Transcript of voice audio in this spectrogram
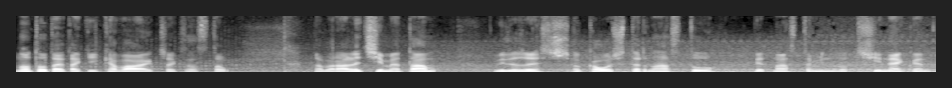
No tutaj taki kawałeczek został. Dobra, lecimy tam. Widzę, że jest około 14-15 minut odcinek, więc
